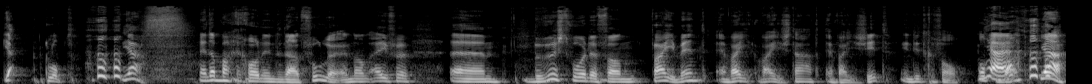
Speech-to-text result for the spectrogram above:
Ja, klopt. ja, en dat mag je gewoon inderdaad voelen. En dan even uh, bewust worden van waar je bent en waar je, waar je staat en waar je zit. In dit geval op ja, de bank. Ja,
